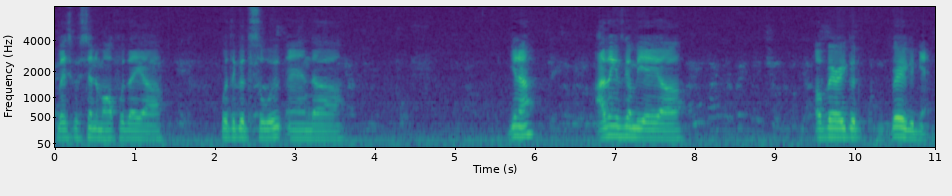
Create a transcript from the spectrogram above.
Basically, send him off with a uh, with a good salute, and uh, you know, I think it's going to be a uh, a very good, very good game.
